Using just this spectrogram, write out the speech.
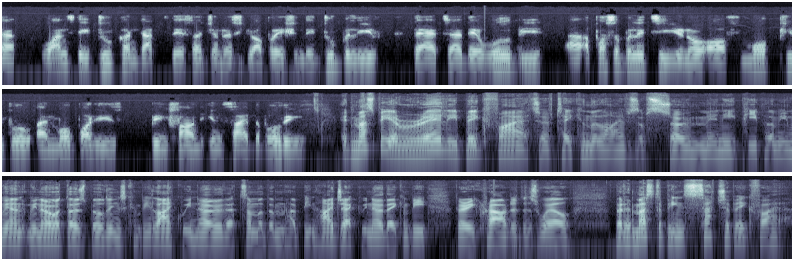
uh, once they do conduct their search and rescue operation, they do believe that uh, there will be uh, a possibility, you know, of more people and more bodies being found inside the building. It must be a really big fire to have taken the lives of so many people. I mean, we, we know what those buildings can be like. We know that some of them have been hijacked. We know they can be very crowded as well. But it must have been such a big fire.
